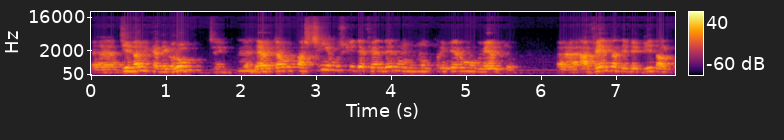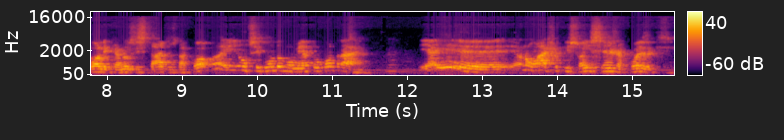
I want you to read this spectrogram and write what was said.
é, dinâmica de grupo, Sim. entendeu? Então nós tínhamos que defender num, num primeiro momento é, a venda de bebida alcoólica nos estádios da Copa e num segundo momento o contrário. E aí eu não acho que isso aí seja coisa que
